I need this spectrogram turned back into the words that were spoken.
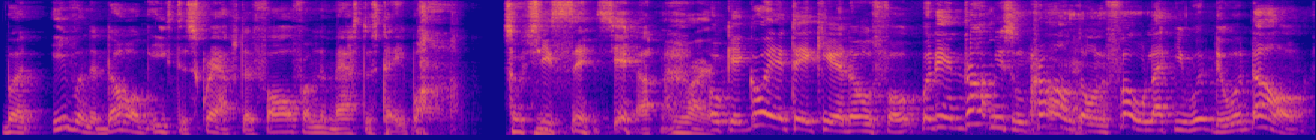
But even the dog eats the scraps that fall from the master's table. so she mm. says, Yeah, Right. okay, go ahead and take care of those folk, but then drop me some crumbs on the floor like you would do a dog.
